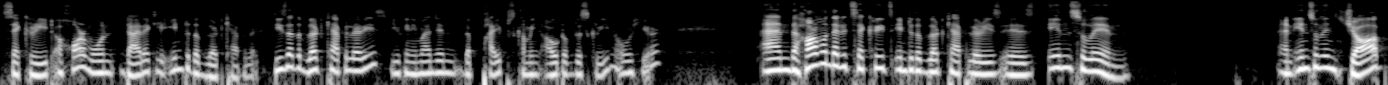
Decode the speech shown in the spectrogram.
secrete a hormone directly into the blood capillaries. These are the blood capillaries. You can imagine the pipes coming out of the screen over here. And the hormone that it secretes into the blood capillaries is insulin. And insulin's job,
